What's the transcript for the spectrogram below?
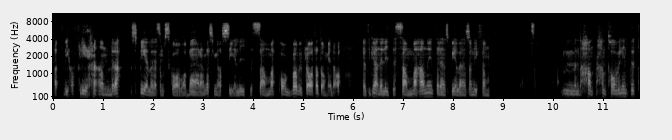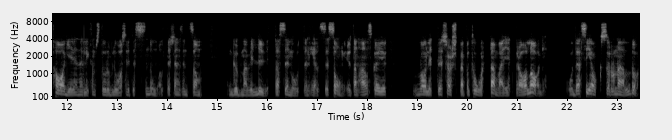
att vi har flera andra spelare som ska vara bärande som jag ser lite samma. Pogba har vi pratat om idag. Jag tycker han är lite samma. Han är inte den spelaren som liksom men han, han tar väl inte tag i den när det liksom står och blåser lite snålt. Det känns inte som en gubbe man vill luta sig mot en hel säsong, utan han ska ju vara lite körsbär på tårtan va, i ett bra lag. Och där ser jag också Ronaldo.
